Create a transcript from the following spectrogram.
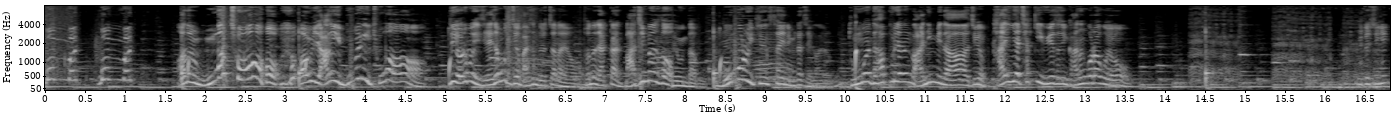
못맛 못맛 아나왜못 맞춰. 아 왜 양이 무빙이 좋아. 근데 여러분 예전부터 제가 말씀드렸잖아요. 저는 약간 맞으면서 배운다고. 몸으로 익히는 스타일입니다 제가 여러분. 동물한테 화풀이 하는 거 아닙니다. 지금 다이아 찾기 위해서 지금 가는 거라고요. 유대식이?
